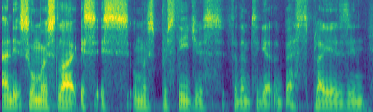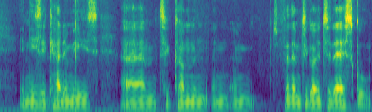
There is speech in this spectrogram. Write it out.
and it's almost like it's it's almost prestigious for them to get the best players in in these academies um, to come and, and, and for them to go into their school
